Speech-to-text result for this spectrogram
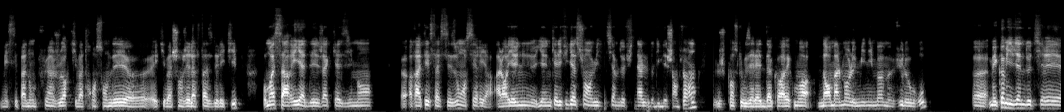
mais c'est pas non plus un joueur qui va transcender euh, et qui va changer la face de l'équipe. Pour moi, Sarri a déjà quasiment euh, raté sa saison en Serie A. Alors, il y, a une, il y a une qualification en huitième de finale de Ligue des Champions. Je pense que vous allez être d'accord avec moi. Normalement, le minimum vu le groupe. Euh, mais comme ils viennent de tirer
